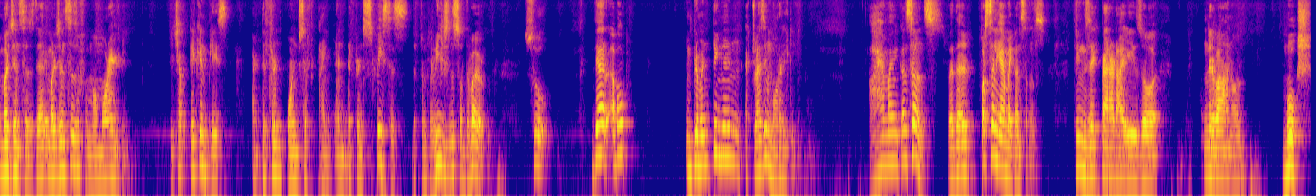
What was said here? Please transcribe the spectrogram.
emergences. They are emergences of morality which have taken place at different points of time and different spaces, different regions of the world. So they are about implementing and actualizing morality. I have my concerns, whether personally I have my concerns. Things like paradise or nirvana or moksha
